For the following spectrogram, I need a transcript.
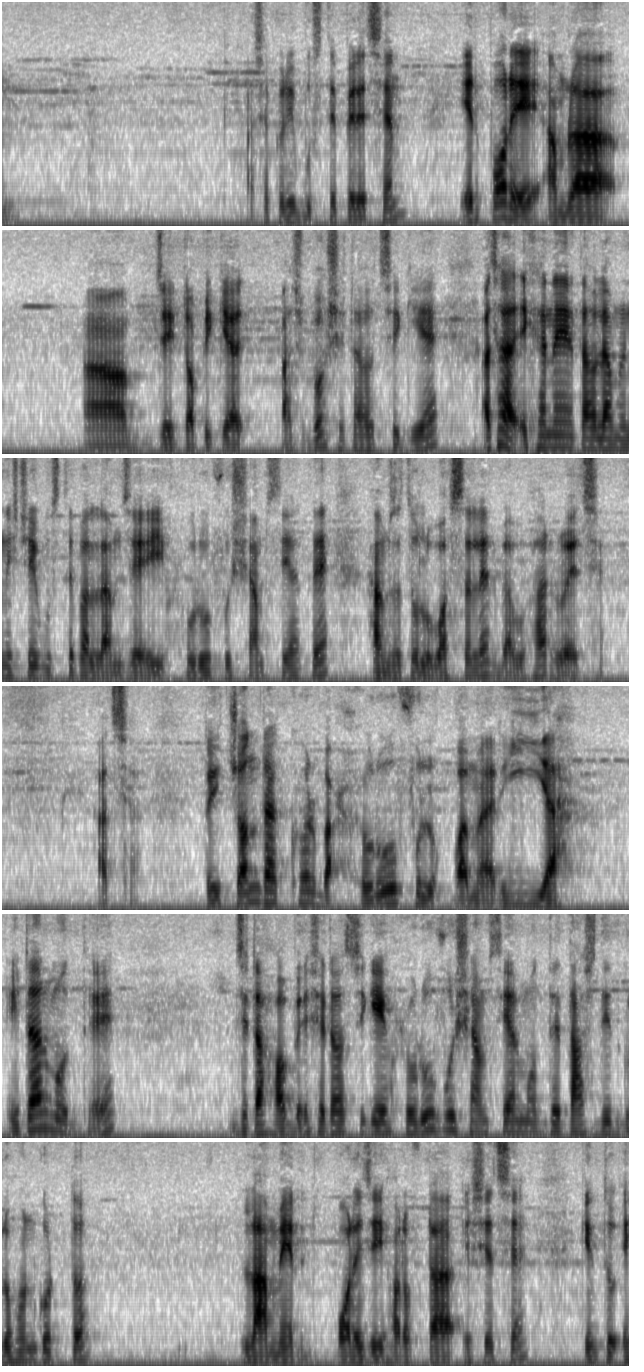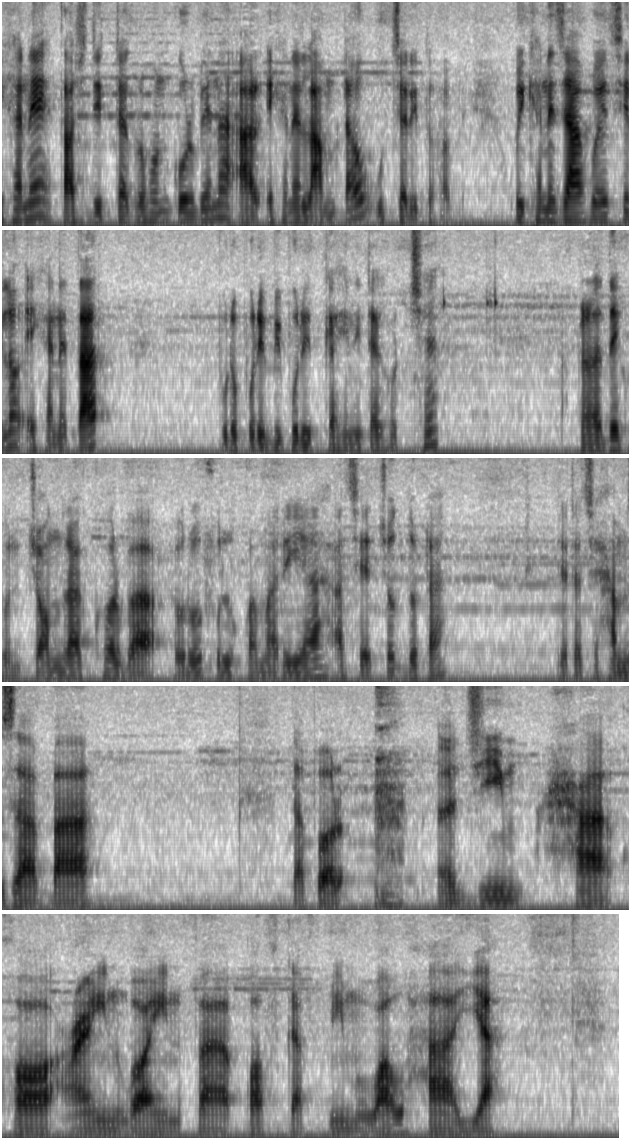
আশা করি বুঝতে পেরেছেন। এরপরে আমরা যে টপিকে আসব সেটা হচ্ছে গিয়ে আচ্ছা এখানে তাহলে আমরা নিশ্চয়ই বুঝতে পারলাম যে এই হুরুফু শামসিয়াতে হামজাতুল ওয়াসালের ব্যবহার রয়েছে। আচ্ছা তো এই চন্দ্রাক্ষর বা হরুফুল কমারিয়া, এটার মধ্যে যেটা হবে সেটা হচ্ছে গিয়ে হরুফু শামসিয়ার মধ্যে তাসদিদ গ্রহণ করত। লামের পরে যেই হরফটা এসেছে, কিন্তু এখানে তাসদিদটা গ্রহণ করবে না আর এখানে লামটাও উচ্চারিত হবে। ওইখানে যা হয়েছিল, এখানে তার পুরোপুরি বিপরীত কাহিনীটা ঘটছে। আপনারা দেখুন, চন্দ্রাক্ষর বা হরুফুল কমারিয়া আছে চোদ্দোটা, যেটা হচ্ছে হামজা বা, তারপর জিম হা খ আইন গইন ফা কফ কাফ মিম ওয়াও হা ইয়া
